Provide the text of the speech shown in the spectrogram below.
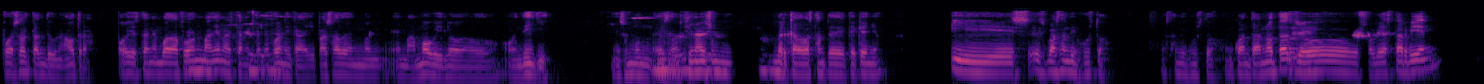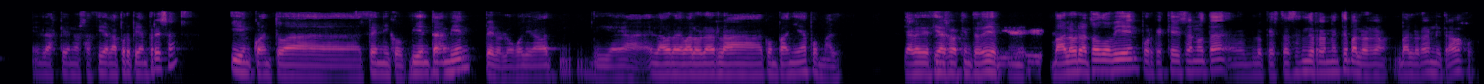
pues saltan de una a otra. Hoy están en Vodafone, mañana están en Telefónica y pasado en, en Mamóvil o, en Digi. Es un, al final es un mercado bastante pequeño y es, bastante injusto. Bastante injusto. En cuanto a notas, yo solía estar bien en las que nos hacía la propia empresa y en cuanto a técnico, bien también, pero luego llegaba en la hora de valorar la compañía, pues mal. Ya le decías al cliente, oye, valora todo bien, porque es que esa nota, lo que estás haciendo realmente es valorar, valorar mi trabajo,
